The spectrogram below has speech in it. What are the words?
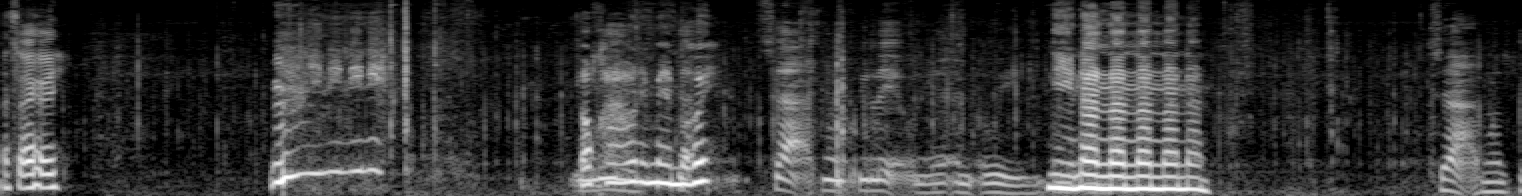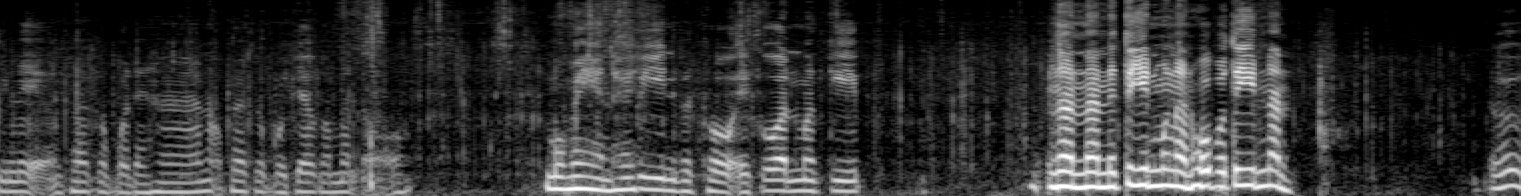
อาศัยเฮ้ย อืมนี่นี่นี่นี่เราข้าวๆนี่แม่นบ่เฮ้ยสากมันปีเหลวนี่อันอุ้ยนี่นั่นนั่นนั่นนั่นนั่นสากมันปีเหลวข้ากับบไดหาเนาะข้ากับบ่เจ้าก็มันออกบ่แม่นเฮ้ยปีนผัดพอไอ้ก้อนมาเก็บนั่นนั่นในตีนมึงนั่นหัวปลาตีนนั่นเออ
